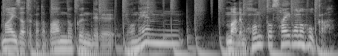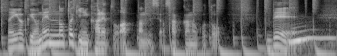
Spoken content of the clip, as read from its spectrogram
マイザとかとバンド組んでる4年まあでも本当最後の方か。大学4年の時に彼と会ったんですよ作家のこと。で、うん。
